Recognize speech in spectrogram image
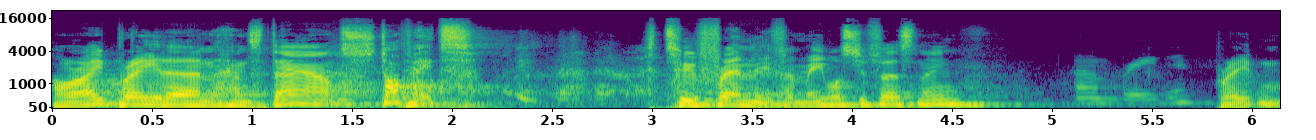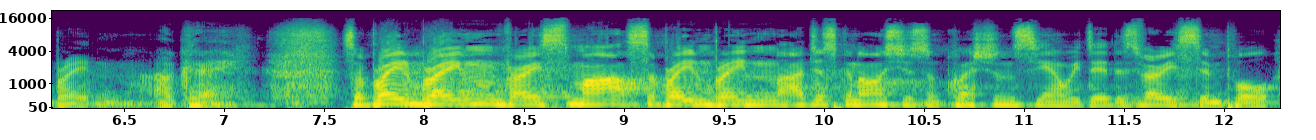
all right, Braden, hands down. Stop it. It's too friendly for me. What's your first name? I'm Brayden. Braden, Braden. Okay. So Braden, Braden, very smart. So Braden, Braden, I'm just going to ask you some questions, see how we did. It's very simple.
